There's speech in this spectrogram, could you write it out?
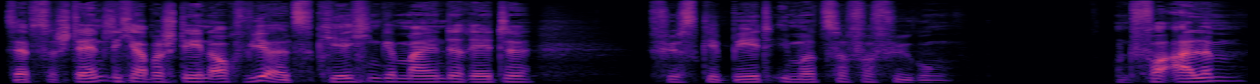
Selbstverständlich aber stehen auch wir als Kirchengemeinderäte fürs Gebet immer zur Verfügung. Und vor allem,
